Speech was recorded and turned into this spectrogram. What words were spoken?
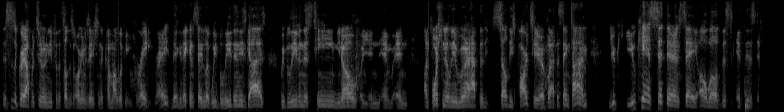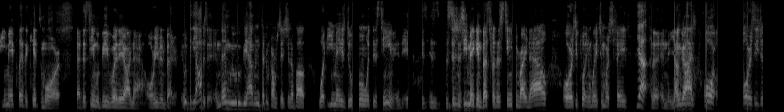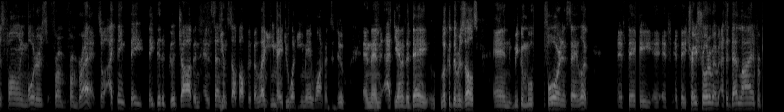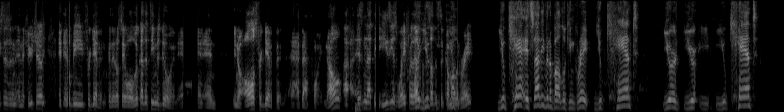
this is a great opportunity for the Celtics organization to come out looking great, right? They, they can say, look, we believed in these guys, we believe in this team, you know, and and and unfortunately, we're gonna have to sell these parts here. But at the same time, you you can't sit there and say, oh well, if this if this if Ime play the kids more, that this team would be where they are now, or even better. It would be the opposite, and then we would be having a different conversation about what Ime is doing with this team. Is, is, is decisions he making best for this team right now, or is he putting way too much faith Yeah, in the, in the young guys, or or is he just following orders from from Brad? So I think they they did a good job and and setting themselves up to let Ime do what Ime wanted to do, and then at the end of the day, look at the results, and we can move forward and say, look, if they if if they trade Schroeder at the deadline for pieces in, in the future, it, it'll be forgiven because it'll say, well, look how the team is doing, and and, and you know, all's forgiven at that point. No, uh, isn't that the easiest way for them for you- the Celtics to come you- out great? you can't. It's not even about looking great. You can't. You're you're you- you can't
